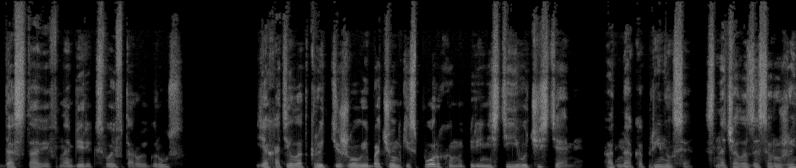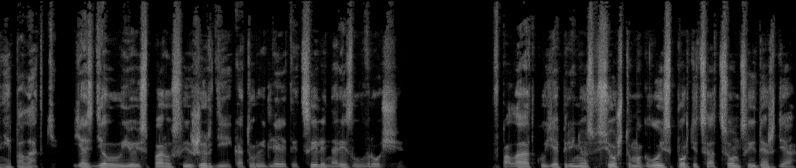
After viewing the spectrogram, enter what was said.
Доставив на берег свой второй груз, я хотел открыть тяжелые бочонки с порохом и перенести его частями. Однако принялся сначала за сооружение палатки. Я сделал ее из паруса и жердей, которые для этой цели нарезал в роще. В палатку я перенес все, что могло испортиться от солнца и дождя,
